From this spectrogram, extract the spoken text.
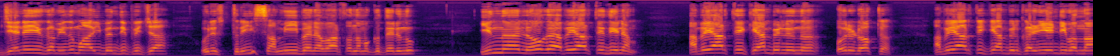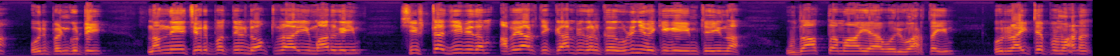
ജനയുഗം ഇതുമായി ബന്ധിപ്പിച്ച ഒരു സ്ത്രീ സമീപന വാർത്ത നമുക്ക് തരുന്നു. ഇന്ന് ലോക അഭയാർത്ഥി ദിനം. അഭയാർത്ഥി ക്യാമ്പിൽ നിന്ന് ഒരു ഡോക്ടർ. അഭയാർത്ഥി ക്യാമ്പിൽ കഴിയേണ്ടി വന്ന ഒരു പെൺകുട്ടി നന്നേ ചെറുപ്പത്തിൽ ഡോക്ടറായി മാറുകയും ശിഷ്ടജീവിതം അഭയാർത്ഥി ക്യാമ്പുകൾക്ക് ഒഴിഞ്ഞുവെക്കുകയും ചെയ്യുന്ന ഉദാത്തമായ ഒരു വാർത്തയും ഒരു റൈറ്റപ്പുമാണ്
